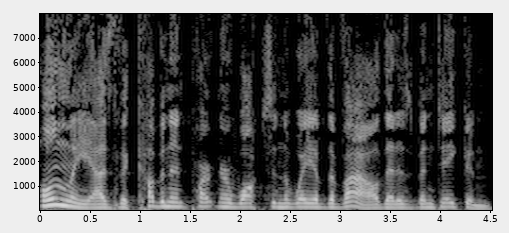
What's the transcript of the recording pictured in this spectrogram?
only as the covenant partner walks in the way of the vow that has been taken.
